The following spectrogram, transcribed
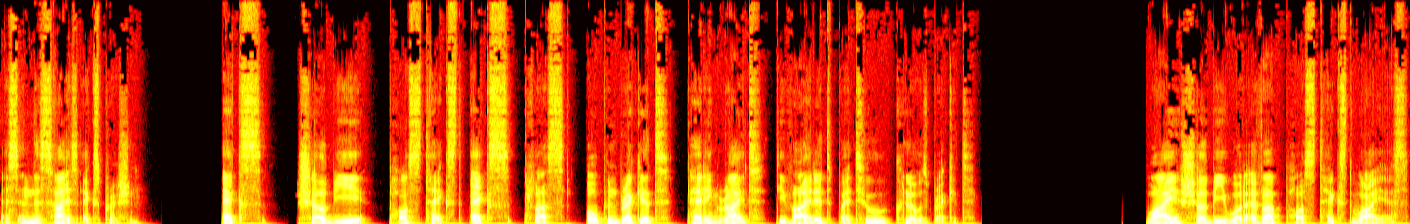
as in the size expression. x shall be posTextX plus open bracket padding right divided by 2 close bracket. y shall be whatever posTextY is.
